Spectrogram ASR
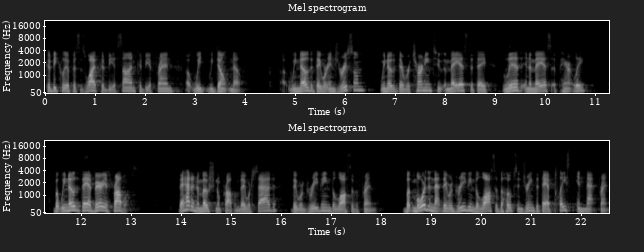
Could be Cleopas's wife, could be a son, could be a friend. Uh, we, we don't know. Uh, we know that they were in Jerusalem. We know that they're returning to Emmaus, that they live in Emmaus apparently. But we know that they had various problems. They had an emotional problem. They were sad, they were grieving the loss of a friend. But more than that, they were grieving the loss of the hopes and dreams that they had placed in that friend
